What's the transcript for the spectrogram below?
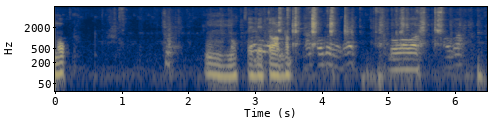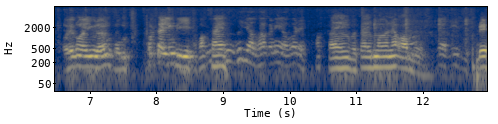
หมกอืมหมกใส่ใบตองครับบ่บ่บ่เอา เล็กน้อยอยู่แล้วผมพักใจยังดีฟักใส่คืออยากพักกันนี่เอาไว้ดิฟักใส่บ่ใส่มือแนวออมเลย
